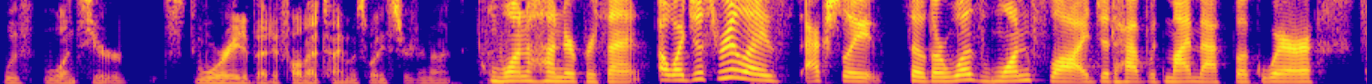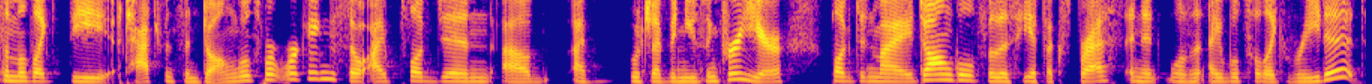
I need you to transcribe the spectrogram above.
with, once you're worried about if all that time was wasted or not. 100%. Oh, I just realized actually, so there was one flaw I did have with my MacBook where some of like the attachments and dongles weren't working. So I plugged in, um, I, which I've been using for a year, plugged in my dongle for the CF Express and it wasn't able to like read it.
